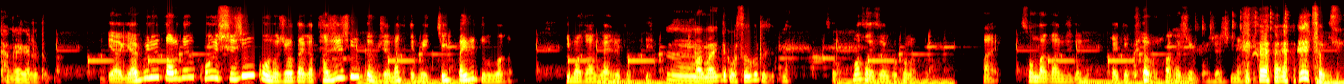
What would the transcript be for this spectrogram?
考え方とか。いや逆に言うとあれだよ、こういう主人公の状態が多重人格じゃなくてめっちゃいっぱいいるってことだから、今考えるとっていう。うん、まあまあ、でもそういうことですよね。そうまさにそういうことなんだよ。はい。そんな感じでね、ファイトクラブの話を今週はしました。そうですね。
